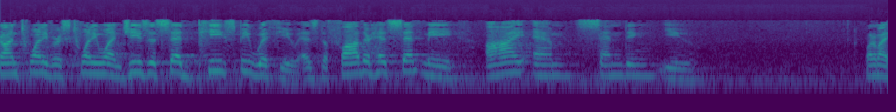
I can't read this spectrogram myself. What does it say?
John 20, verse 21, Jesus said, Peace be with you. As the Father has sent me, I am sending you. One of my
